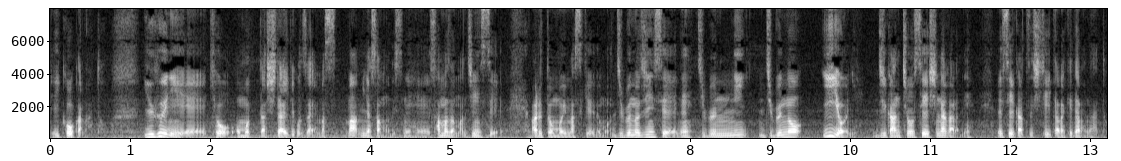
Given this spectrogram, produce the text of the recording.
行こうかなというふうに、えー、今日思った次第でございます。まあ皆さんもですね、えー、様々人生あると思いますけれども、自分の人生ね、自分に、自分のいいように時間調整しながらね、生活していただけたらな、と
